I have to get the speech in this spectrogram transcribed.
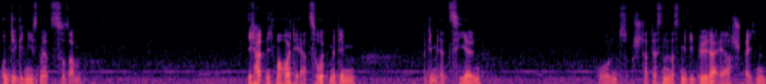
Und die genießen wir jetzt zusammen. Ich halte mich mal heute eher zurück mit dem mit dem Erzählen. Und stattdessen lassen wir die Bilder eher sprechen.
